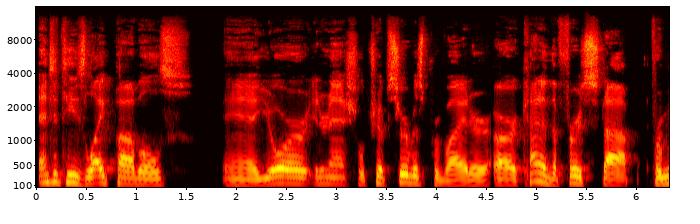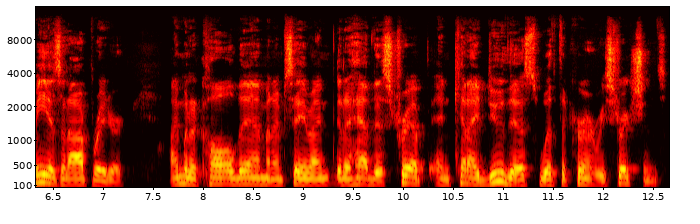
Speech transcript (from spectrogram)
entities like Pavel's, uh, your international trip service provider, are kind of the first stop for me as an operator I'm going to call them and I'm saying I'm going to have this trip and can I do this with the current restrictions?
